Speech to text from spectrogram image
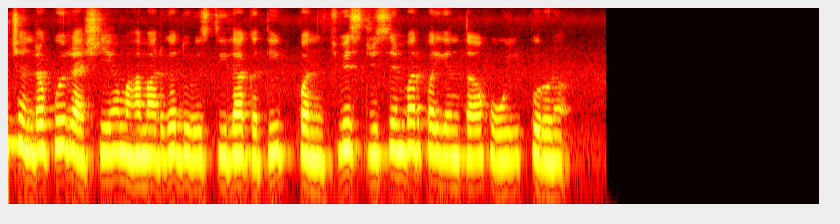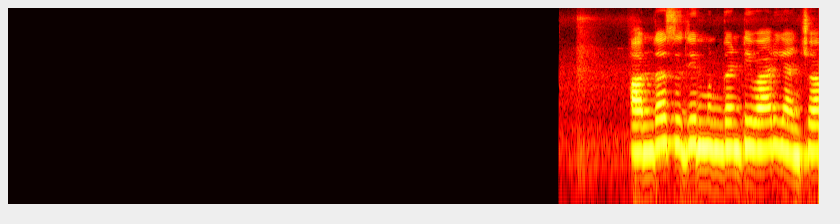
चंद्रपूर राष्ट्रीय महामार्ग दुरुस्तीला गती पंचवीस डिसेंबरपर्यंत होईल पूर्ण. आमदार सुधीर मुनगंटीवार यांच्या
